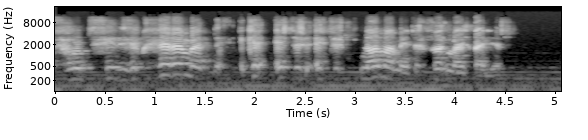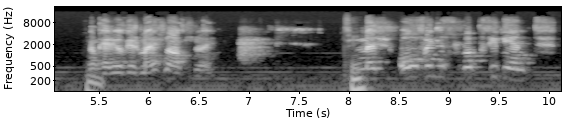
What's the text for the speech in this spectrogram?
só me dizer que caramba, que estas, estas, normalmente as pessoas mais velhas não querem ouvir os mais novos, não é? Sim. Mas ouvem o senhor presidente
